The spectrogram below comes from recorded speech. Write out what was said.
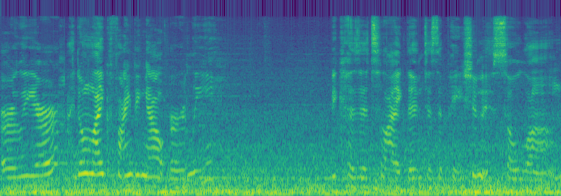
earlier. I don't like finding out early because it's like the anticipation is so long.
